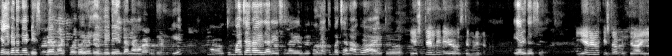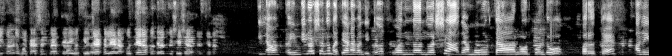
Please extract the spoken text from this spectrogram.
ಕೆಳಗಡೆನೆ ಡಿಸ್ಪ್ಲೇ ಮಾಡ್ಕೊಂಡು ಎಲ್ ಇ ಡಿ ಎಲ್ಲ ನಾವು ಹಾಕೊಂಡಿದ್ವಿ ತುಂಬಾ ಜನ ಇದಾರೆ ಈ ಸಲ ಹೇಳ್ಬೇಕು ಅಂದ್ರೆ ತುಂಬಾ ಚೆನ್ನಾಗೂ ಆಯ್ತು. ಎಷ್ಟು ಎಲ್ ಇಡಿ ವ್ಯವಸ್ಥೆ ಮಾಡಿದ್ರೆ? ಎರಡು ಸರ್. ಏನ್ ಹೇಳಕ್ ಇಷ್ಟಪಡ್ತೀರಾ? ಈ ಒಂದು ಮಕರ ಸಂಕ್ರಾಂತಿ ಇವತ್ತು ಗಿರಿಜಾ ಕಲ್ಯಾಣ ಮಧ್ಯಾಹ್ನ ಬಂದಿರೋದು ವಿಶೇಷ ಅಂತ ಜನ ಇಲ್ಲ ಹಿಂದಿನ ವರ್ಷನು ಮಧ್ಯಾಹ್ನ ಬಂದಿದ್ದು. ಒಂದೊಂದು ವರ್ಷ ಅದೇ ಮುಹೂರ್ತ ನೋಡ್ಕೊಂಡು ಬರುತ್ತೆ. ಅದು ಈ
